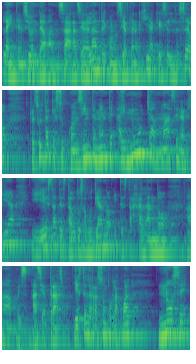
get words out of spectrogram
la intención de avanzar hacia adelante con cierta energía, que es el deseo, resulta que subconscientemente hay mucha más energía y esta te está autosaboteando y te está jalando ah, pues hacia atrás. Y esta es la razón por la cual no se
